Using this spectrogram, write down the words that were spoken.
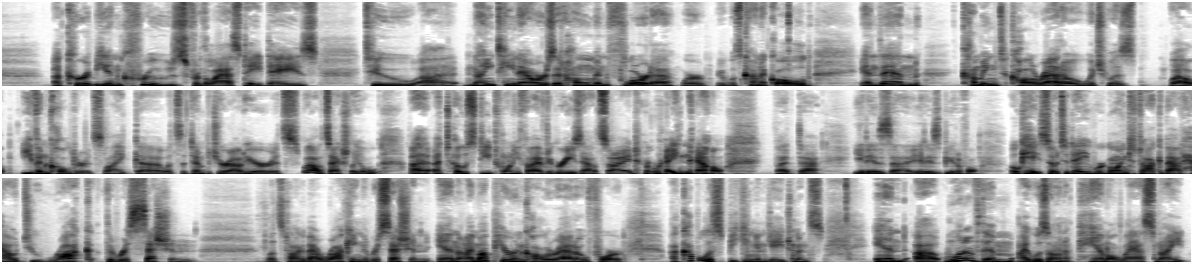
a Caribbean cruise for the last eight days to uh, 19 hours at home in Florida, where it was kind of cold, and then coming to Colorado, which was well, even colder. It's like, uh, what's the temperature out here? It's, well, it's actually a, a, a toasty 25 degrees outside right now, but uh, it is uh, it is beautiful. Okay, so today we're going to talk about how to rock the recession. Let's talk about rocking the recession. And I'm up here in Colorado for a couple of speaking engagements. And uh, one of them, I was on a panel last night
